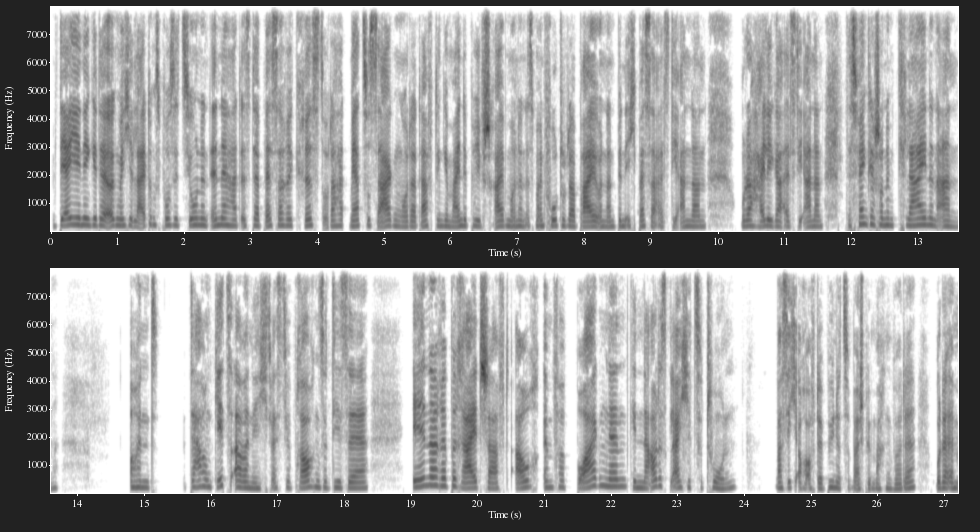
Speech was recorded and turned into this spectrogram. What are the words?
derjenige, der irgendwelche Leitungspositionen inne hat, ist der bessere Christ oder hat mehr zu sagen oder darf den Gemeindebrief schreiben und dann ist mein Foto dabei und dann bin ich besser als die anderen oder heiliger als die anderen. Das fängt ja schon im Kleinen an. Und darum geht's aber nicht. Weißt, wir brauchen so diese innere Bereitschaft, auch im Verborgenen genau das Gleiche zu tun, was ich auch auf der Bühne zum Beispiel machen würde oder im,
